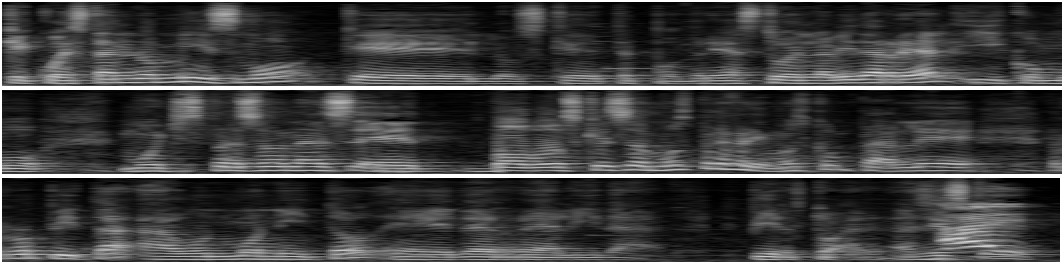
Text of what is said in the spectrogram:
que cuestan lo mismo que los que te pondrías tú en la vida real y como muchas personas eh, bobos que somos, preferimos comprarle ropita a un monito eh, de realidad virtual. Así es que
